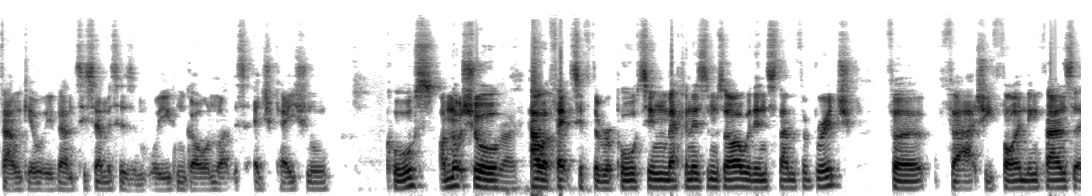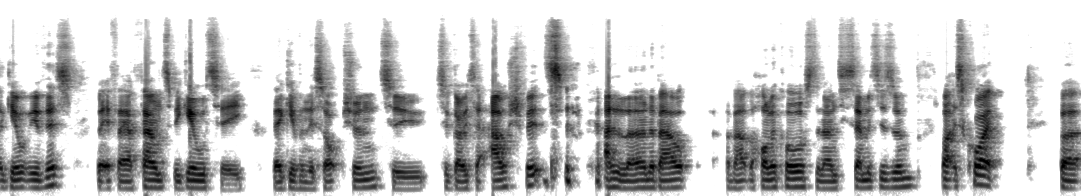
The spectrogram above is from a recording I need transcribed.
found guilty of anti-Semitism, or you can go on like this educational course. I'm not sure Right. how effective the reporting mechanisms are within Stamford Bridge for for actually finding fans that are guilty of this. But if they are found to be guilty, they're given this option to to go to Auschwitz and learn about about the Holocaust and anti-Semitism. Like it's quite, but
